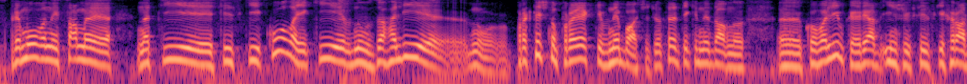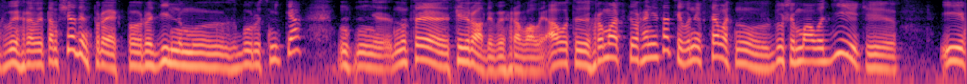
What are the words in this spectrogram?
спрямований саме на ті сільські кола, які ну, взагалі е, ну, практично проєктів не бачать. Оце тільки недавно е, Ковалівка і ряд інших сільських рад виграли там ще один проєкт по роздільному збору сміття. Ну, це сільради вигравали. А от громадські організації вони в селах ну, дуже мало діють. І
